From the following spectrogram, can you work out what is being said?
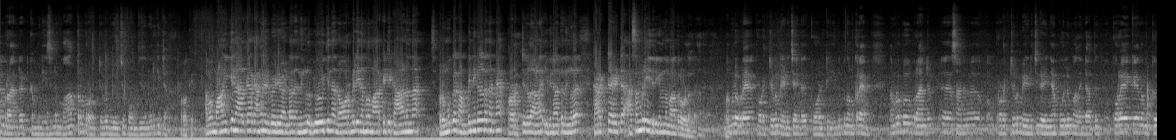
എല്ലാം ബ്രാൻഡഡ് കമ്പനീസിന്റെ മാത്രം പ്രൊഡക്റ്റുകൾ ഉപയോഗിച്ച് ഫോം ചെയ്യുന്ന ഒരു കിറ്റാണ് ഓക്കെ അപ്പം വാങ്ങിക്കുന്ന ആൾക്കാർക്ക് അങ്ങനെ ഒരു പേടി വേണ്ട. നിങ്ങൾ ഉപയോഗിക്കുന്ന നോർമലി നമ്മൾ മാർക്കറ്റിൽ കാണുന്ന പ്രമുഖ കമ്പനികളുടെ തന്നെ പ്രൊഡക്റ്റുകളാണ് ഇതിനകത്ത് നിങ്ങൾ കറക്റ്റായിട്ട് അസംബിൾ ചെയ്തിരിക്കുന്നത് മാത്രമേ ഉള്ളൂ നമ്മളിവിടെ പ്രൊഡക്റ്റുകൾ മേടിച്ച് അതിന്റെ ക്വാളിറ്റി ഇതിപ്പോൾ നമുക്കറിയാം. നമ്മളിപ്പോൾ ബ്രാൻഡഡ് സാധനങ്ങൾ പ്രൊഡക്റ്റുകൾ മേടിച്ച് കഴിഞ്ഞാൽ പോലും അതിന്റെ അകത്ത് കുറേയൊക്കെ നമുക്ക്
